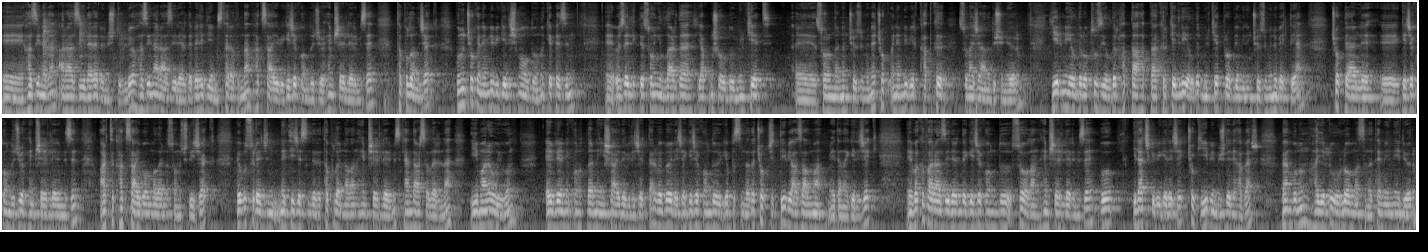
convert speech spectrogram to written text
e, hazineden arazilere dönüştürülüyor. Hazine arazileri de belediyemiz tarafından hak sahibi gece konducu hemşerilerimize tapulanacak. Bunun çok önemli bir gelişme olduğunu, Kepez'in e, özellikle son yıllarda yapmış olduğu mülkiyet e, sorunlarının çözümüne çok önemli bir katkı sunacağını düşünüyorum. 20 yıldır, 30 yıldır hatta hatta 40-50 yıldır mülkiyet probleminin çözümünü bekleyen çok değerli e, gece konducu hemşehrilerimizin artık hak sahibi olmalarını sonuçlayacak ve bu sürecin neticesinde de tapularını alan hemşehrilerimiz kendi arsalarına imara uygun evlerini, konutlarını inşa edebilecekler ve böylece gece kondu yapısında da çok ciddi bir azalma meydana gelecek. E, vakıf arazilerinde gece kondusu olan hemşehrilerimize bu ilaç gibi gelecek çok iyi bir müjdeli haber. Ben bunun hayırlı uğurlu olmasını temenni ediyorum.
